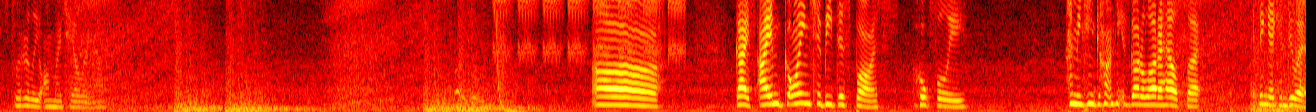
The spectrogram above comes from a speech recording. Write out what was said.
It's literally on my tail right now. Uh, guys, I am going to beat this boss. Hopefully. I mean, he got, he's got a lot of health, but I think I can do it.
